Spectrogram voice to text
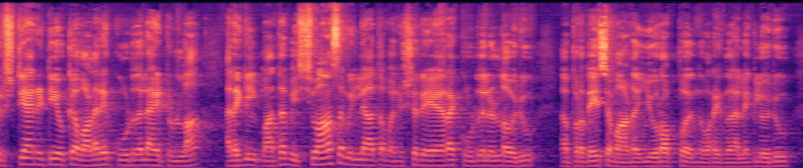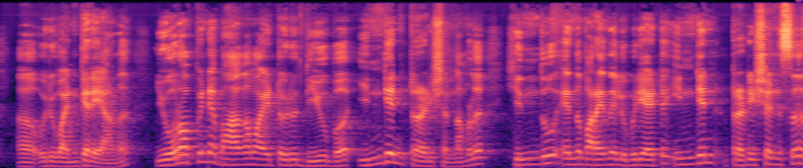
ക്രിസ്ത്യാനിറ്റിയൊക്കെ വളരെ കൂടുതലായിട്ടുള്ള അല്ലെങ്കിൽ മതവിശ്വാസമില്ലാത്ത മനുഷ്യരേറെ കൂടുതലുള്ള ഒരു പ്രദേശമാണ് യൂറോപ്പ് എന്ന് പറയുന്നത്. അല്ലെങ്കിൽ ഒരു ഒരു വൻകരയാണ്. യൂറോപ്പിന്റെ ഭാഗമായിട്ട് ഒരു ദ്വീപ് ഇന്ത്യൻ ട്രഡീഷൻ. നമ്മൾ ഹിന്ദു എന്ന് പറയുന്നതിലുപരിയായിട്ട് ഇന്ത്യൻ ട്രഡീഷൻസ്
